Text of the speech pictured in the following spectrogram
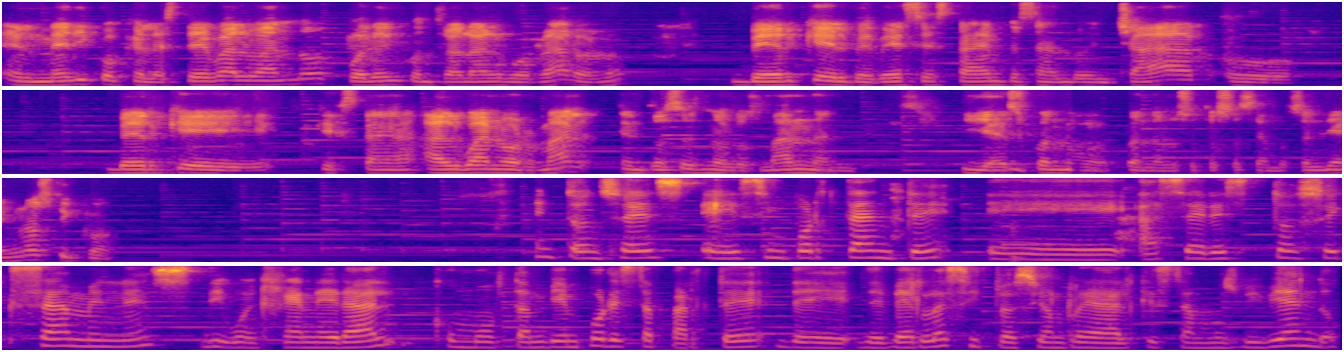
el médico que la esté evaluando puede encontrar algo raro, ¿no? Ver que el bebé se está empezando a hinchar o ver que, está algo anormal, entonces nos los mandan y es cuando, cuando nosotros hacemos el diagnóstico. Entonces es importante eh, hacer estos exámenes, digo en general, como también por esta parte de, ver la situación real que estamos viviendo.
